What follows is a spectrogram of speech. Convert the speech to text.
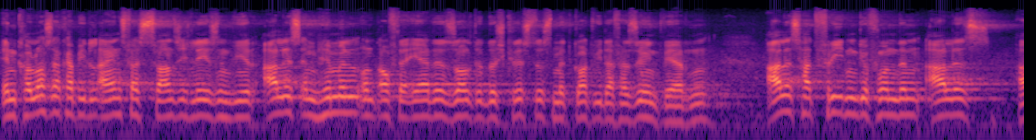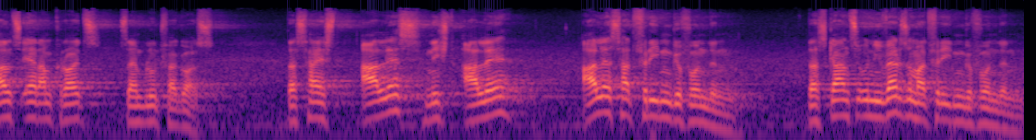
In Kolosser Kapitel 1, Vers 20 lesen wir, alles im Himmel und auf der Erde sollte durch Christus mit Gott wieder versöhnt werden. Alles hat Frieden gefunden, alles, als er am Kreuz sein Blut vergoss. Das heißt, alles, nicht alle, alles hat Frieden gefunden. Das ganze Universum hat Frieden gefunden,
